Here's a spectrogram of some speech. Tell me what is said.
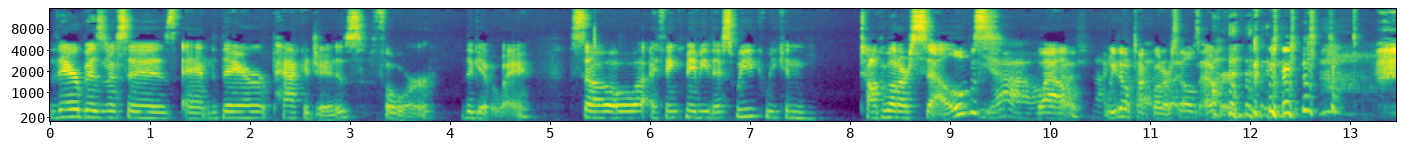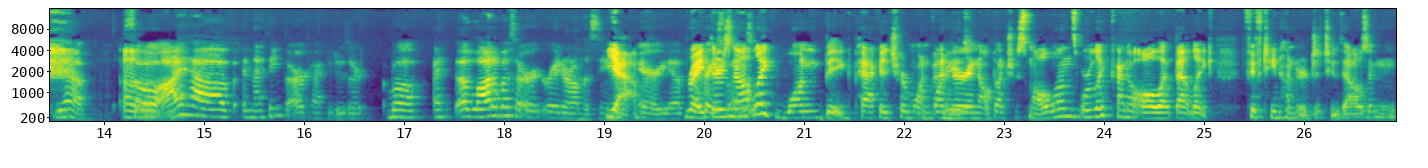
their businesses and their packages for the giveaway. So I think maybe this week we can talk about ourselves. Yeah. oh Wow. gosh, we don't talk that, about ourselves ever. yeah. So Um, I and I think our packages are well. I, a lot of us are right around the same Yeah. area. Right, there's not like one big package from one vendor Right. and a bunch of small ones. We're like kind of all at that like 1500 to 2000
